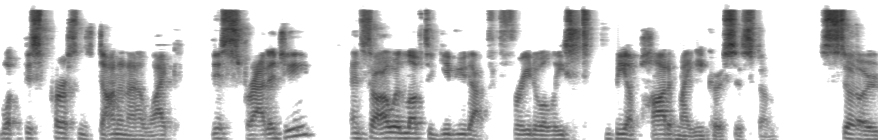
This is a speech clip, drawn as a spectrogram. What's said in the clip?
what this person's done and I like this strategy. And so I would love to give you that free to at least be a part of my ecosystem. So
